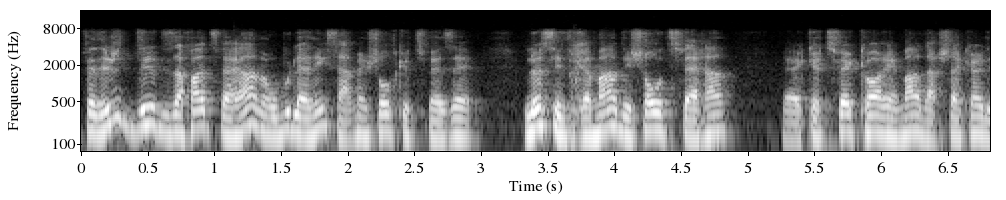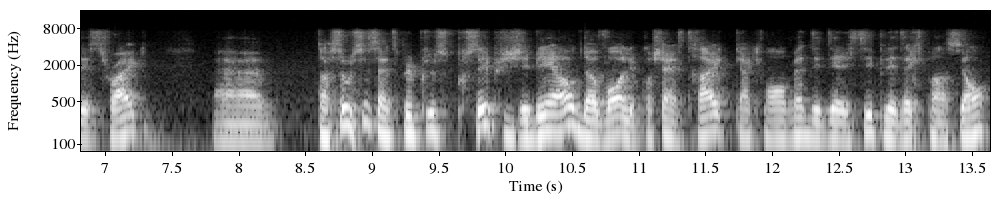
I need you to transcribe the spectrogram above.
Fait il faisait juste dire des affaires différentes, mais au bout de l'année, c'est la même chose que tu faisais. Là, c'est vraiment des choses différentes euh, que tu fais carrément dans chacun des strikes. Euh, donc ça aussi, c'est un petit peu plus poussé, puis j'ai bien hâte de voir les prochains strikes quand ils vont mettre des DLC et les expansions.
